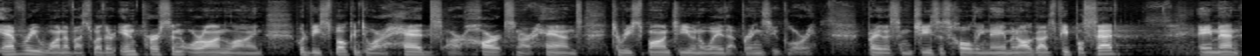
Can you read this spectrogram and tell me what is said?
every one of us, whether in person or online, would be spoken to our heads, our hearts, and our hands to respond to you in a way that brings you glory. Pray this in Jesus' holy name. And all God's people said, Amen.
